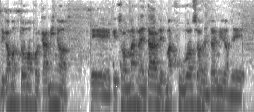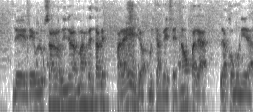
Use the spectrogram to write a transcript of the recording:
digamos, toma por caminos eh, que son más rentables, más jugosos en términos de, de, usar los dineros más rentables para ellos muchas veces, no para la comunidad.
